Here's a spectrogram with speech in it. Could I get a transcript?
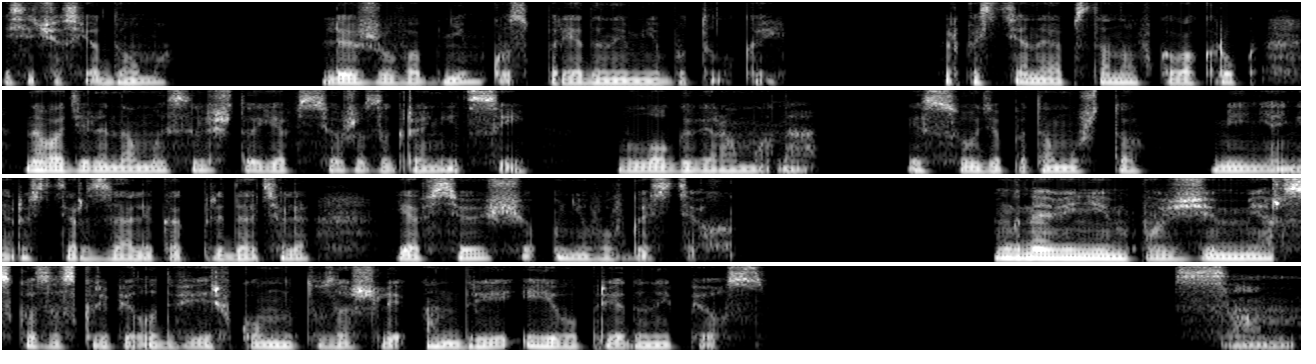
и сейчас я дома, лежу в обнимку с преданной мне бутылкой? Только стены и обстановка вокруг наводили на мысль, что я все же за границей, в логове Романа. И судя по тому, что меня не растерзали как предателя, я все еще у него в гостях. Мгновением позже мерзко заскрипела дверь, в комнату зашли Андрей и его преданный пес. Сам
